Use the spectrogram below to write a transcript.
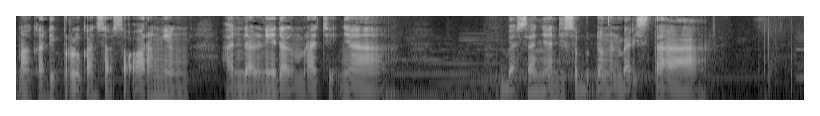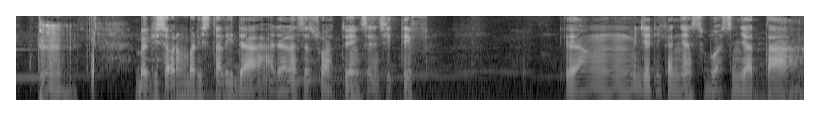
maka diperlukan seseorang yang handal nih dalam meraciknya. Biasanya disebut dengan barista. Bagi seorang barista lidah adalah sesuatu yang sensitif yang menjadikannya sebuah senjata.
